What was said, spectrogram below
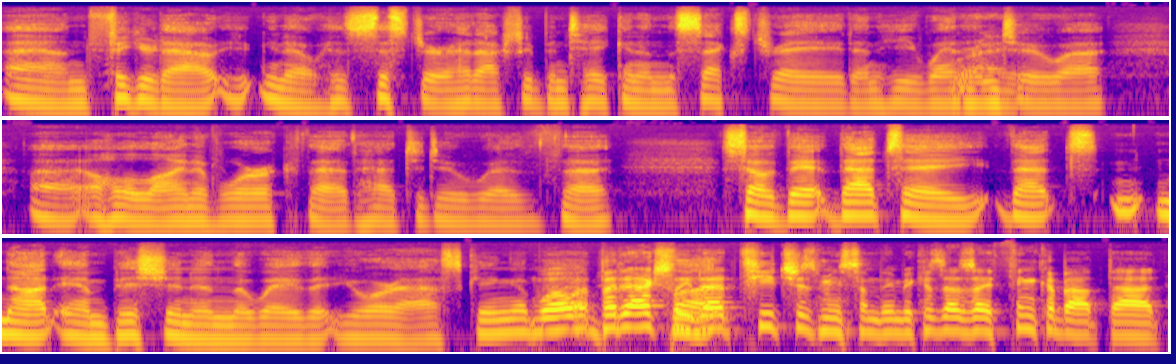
And figured out, you know, his sister had actually been taken in the sex trade, and he went right. into a, a, whole line of work that had to do with uh, so that that's a that's not ambition in the way that you're asking about. Well, but actually, but, that teaches me something because as I think about that,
